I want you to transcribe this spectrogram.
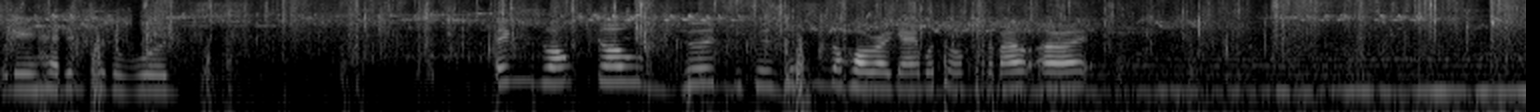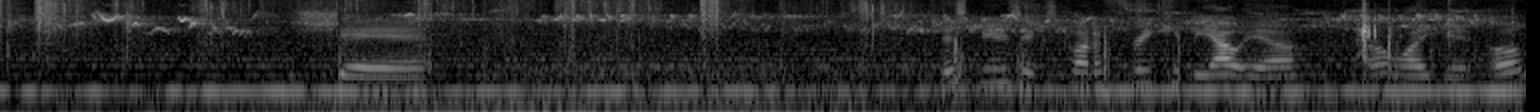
We need to head into the woods. Things won't go good because this is a horror game we're talking about, alright? Shit. This music's kind of freaking me out here. I don't like it. Oh,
